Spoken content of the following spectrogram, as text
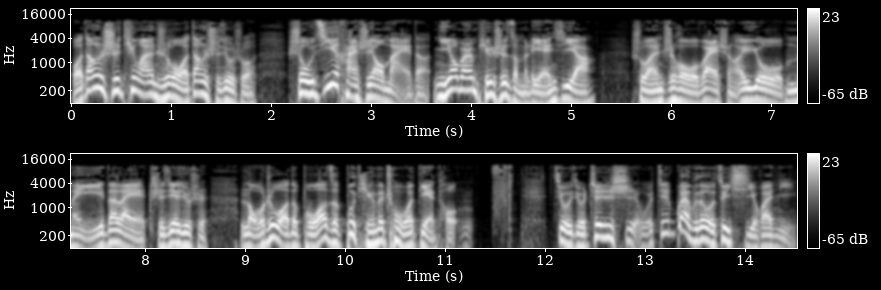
我当时听完之后，我当时就说：“手机还是要买的，你要不然平时怎么联系啊？”说完之后，我外甥哎呦美的嘞，直接就是搂着我的脖子，不停的冲我点头。舅舅真是，我真怪不得我最喜欢你。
